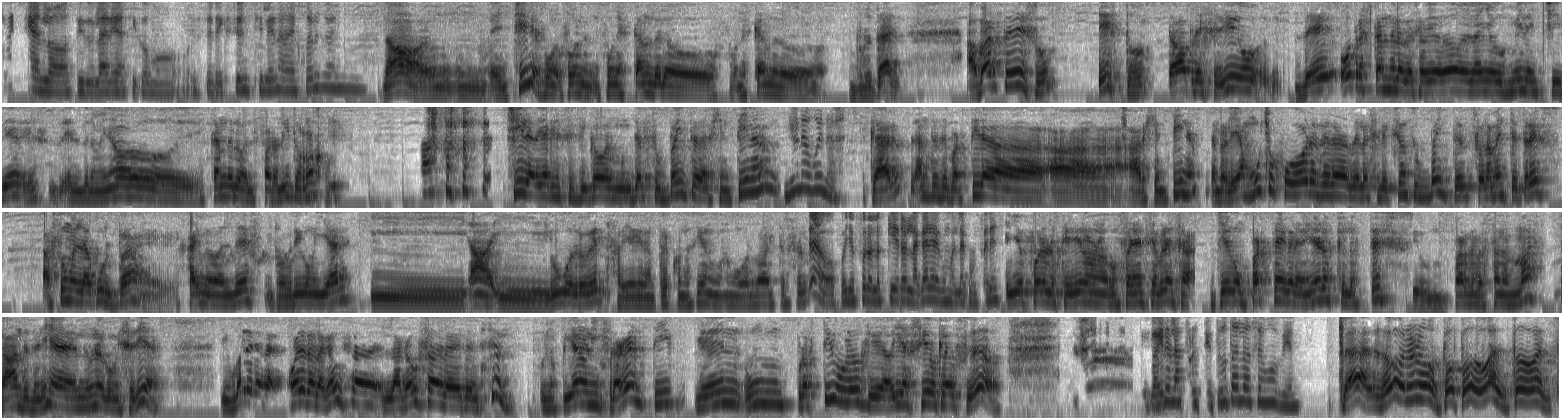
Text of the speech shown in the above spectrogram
¿Qué decían los titulares así como selección chilena de juerga? en- No, un- un- en Chile fue, fue un, fue un escándalo, fue un escándalo brutal. Aparte de eso, esto estaba precedido de otro escándalo que se había dado en el año 2000 en Chile, es el denominado eh, escándalo del farolito rojo. Chile había clasificado al Mundial Sub-20 de Argentina Y una buena. Claro, antes de partir a, a- a Argentina, en realidad muchos jugadores de la, de la selección sub-20, solamente tres, asumen la culpa. eh, Jaime Valdés, Rodrigo Millar y, ah, y Hugo Droguet, sabía que eran tres conocidos, no, no me guardaba el tercero. Claro, pues ellos fueron los que dieron la cara como en la conferencia. Ellos fueron los que dieron una conferencia de prensa. Llega un parte de carabineros que los tres y un par de personas más estaban detenidas en una comisaría. ¿Y cuál era la, cuál era la causa, la causa de la detención? los pillaron infraganti en un prostíbulo que había sido clausurado. Y para ir a las prostitutas lo hacemos bien. Claro, no, no, no, todo, todo mal, todo mal.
